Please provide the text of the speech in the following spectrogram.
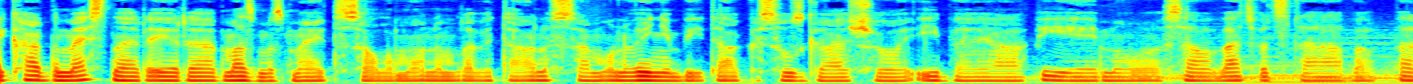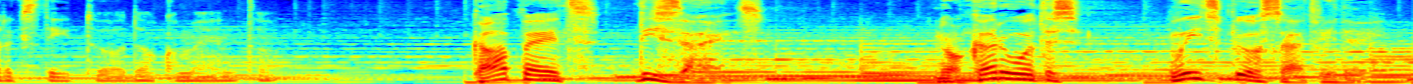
Rikārda Mesnera ir eh, mazmazmeita Solomonam Levitānusam, un viņa bija tā, kas uzgāja šo eBay pieejamo savu vecvectēva parakstīto dokumentu. Kāpēc dizains? No karotes līdz pilsētvidē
